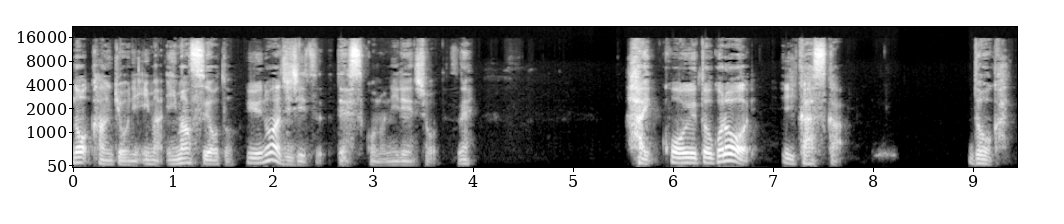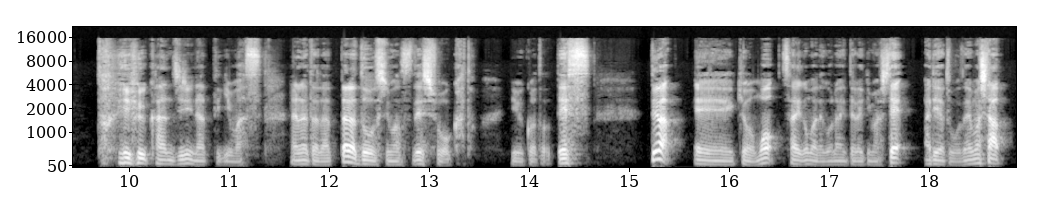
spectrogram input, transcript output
の環境に今いますよというのは事実です。この2連勝ですね。はい。こういうところを活かすか、どうかという感じになってきます。あなただったらどうしますでしょうかということです。では、えー、今日も最後までご覧いただきましてありがとうございました。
